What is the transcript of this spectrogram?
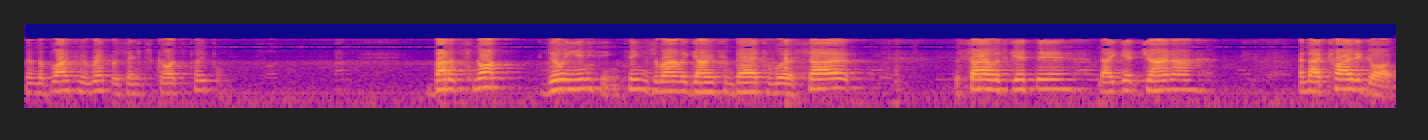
than the bloke who represents God's people. But it's not doing anything. Things are only going from bad to worse. So the sailors get there, they get Jonah, and they pray to God.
